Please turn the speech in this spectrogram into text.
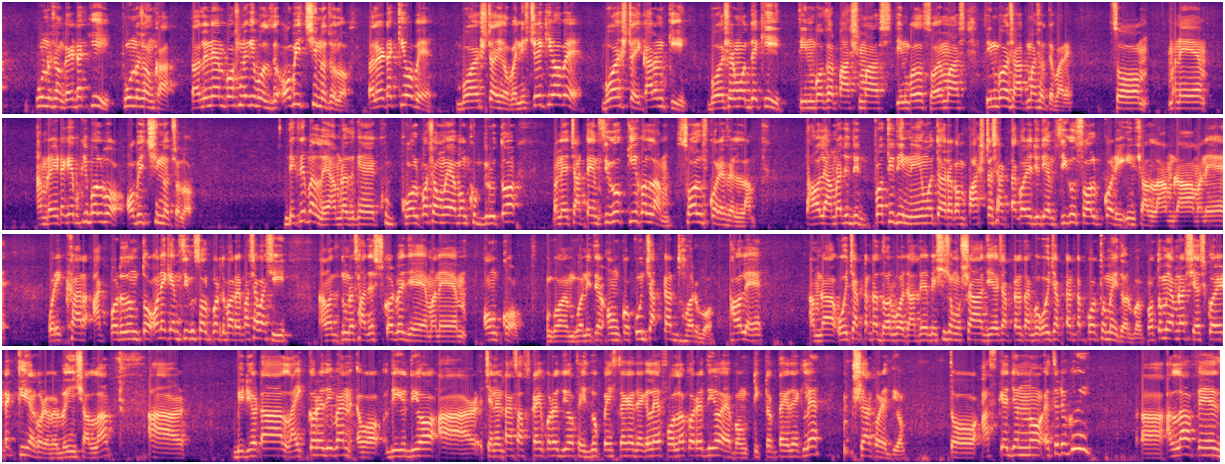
পূর্ণ সংখ্যা। এটা কি? পূর্ণ সংখ্যা। তাহলে নিয়ে প্রশ্ন কি বলছে? অবিচ্ছিন্ন চলো। তাহলে এটা কি হবে? বয়সটাই হবে। নিশ্চয়ই কি হবে? বয়সটাই। কারণ কি? বয়সের মধ্যে কি? তিন বছর পাঁচ মাস, তিন বছর ছয় মাস, তিন বছর সাত মাস হতে পারে। সো মানে আমরা এটাকে কি বলব? অবিচ্ছিন্ন চলক। দেখতে পারলে আমরা খুব অল্প সময়ে এবং খুব দ্রুত মানে চারটা এমসিকিউ কি করলাম? সলভ করে ফেললাম। তাহলে আমরা যদি প্রতিদিন নিয়মিত এরকম পাঁচটা, সাতটা করে যদি এমসিকিউ সলভ করি ইনশাল্লাহ আমরা মানে পরীক্ষার আগ পর্যন্ত অনেক এমসিকিউ সলভ করতে পারবে। পাশাপাশি আমাদের তোমরা সাজেস্ট করবে যে মানে অঙ্ক গণিতের অঙ্ক কোন চ্যাপ্টার ধরবো? তাহলে আমরা ওই চ্যাপ্টারটা ধরবো, যাদের বেশি সমস্যা যে চ্যাপ্টার থাকবে, ওই চ্যাপ্টারটা প্রথমেই ধরবো। প্রথমেই আমরা শেষ করে এটা ক্লিয়ার করে ফেলব, ইনশাল্লাহ। আর ভিডিওটা লাইক করে দিবেন দিয়ে দিও, আর চ্যানেলটা সাবস্ক্রাইব করে দিও ফেসবুক পেজ থেকে দেখলে ফলো করে দিও, এবং টিকটক থেকে দেখলে শেয়ার করে দিও। তো আজকের জন্য এতটুকুই। আল্লাহ হাফেজ।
